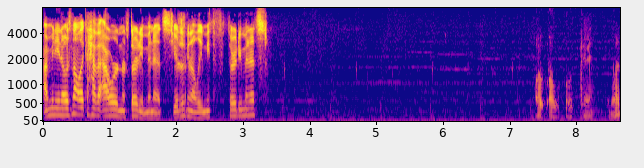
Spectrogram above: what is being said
I mean, you know, it's not like I have an hour and 30 minutes. You're just gonna leave me for 30 minutes? Oh, oh, okay. What?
